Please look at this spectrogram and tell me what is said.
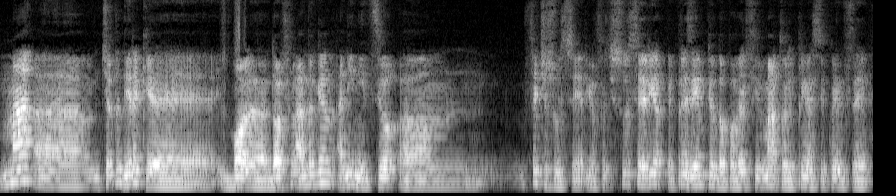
Ma uh, c'è da dire che il buon Dolph Lundgren all'inizio um, fece sul serio, fece sul serio e per esempio dopo aver firmato le prime sequenze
